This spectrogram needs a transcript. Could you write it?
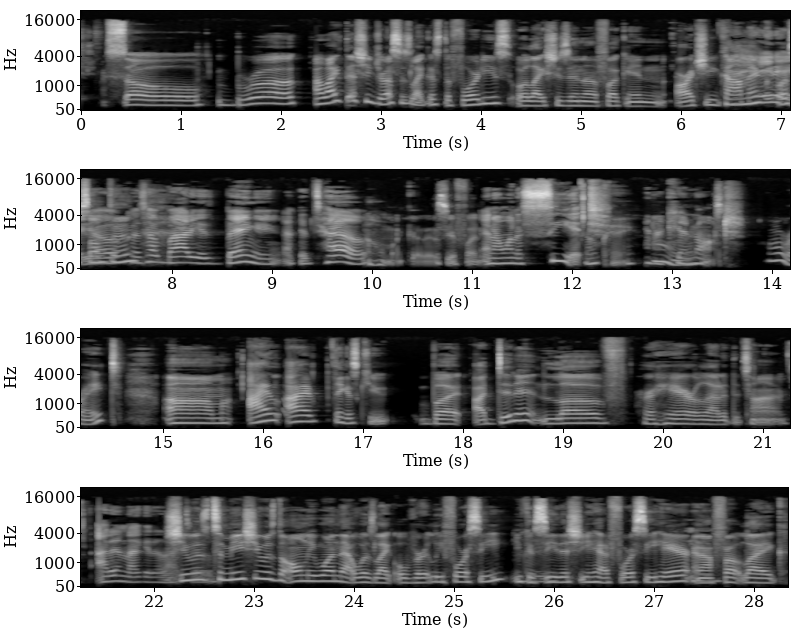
So Brooke, I like that she dresses like it's the 40s or like she's in a fucking Archie comic or something. because her body is banging. I can tell, oh my goodness, you're funny. and I want to see it, Okay. and I cannot. right. All right. Um I I think it's cute, but I didn't love her hair a lot of the time. I didn't like it a lot. She was to me she was the only one that was like overtly 4C. You could Mhm. see that she had 4C hair and I Mhm. felt like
